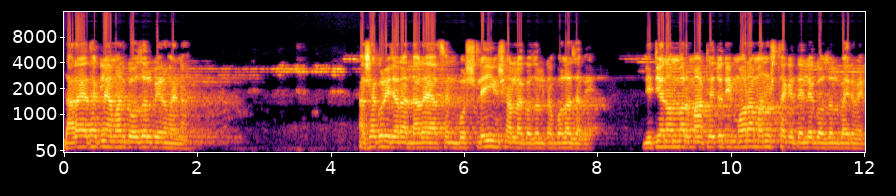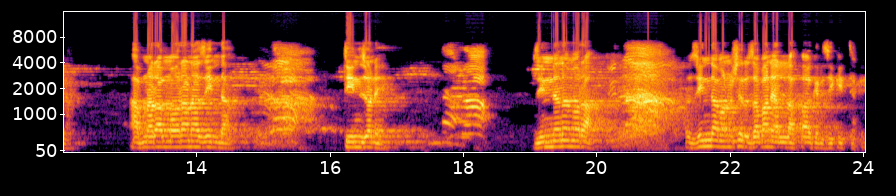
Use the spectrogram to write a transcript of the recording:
দাঁড়ায় থাকলে আমার গজল বের হয় না। আশা করি যারা দাঁড়ায় আছেন, বসলেই ইনশাল্লাহ গজলটা বলা যাবে। দ্বিতীয় নম্বর, মাঠে যদি মরা মানুষ থাকে তাহলে গজল বাইর হয় না। আপনারা মরা না জিন্দা? তিনজনে। জিন্দা না মরা? জিন্দা মানুষের জবানে আল্লাহ পাকের জিকির থাকে।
